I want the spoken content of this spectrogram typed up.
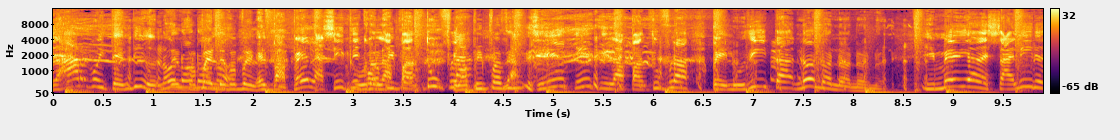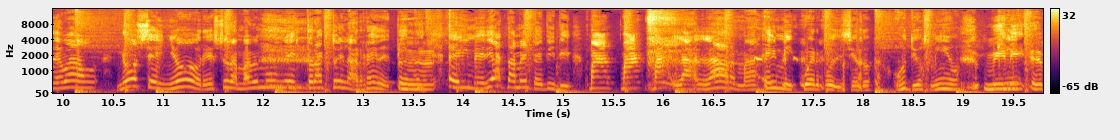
largo y tendido. No, De no, papel, no, papel. El papel así, Como con la pipa- pantufla. la pipa así. La- Sí, Titi, la pantufla peludita. No, no, no, no, no. Y media de salir debajo. No, señor, eso nada más vemos un extracto en las redes, Titi. E inmediatamente, Titi, pa, pa, pa, la alarma en mi cuerpo diciendo, oh Dios mío. Mini ¿qué-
